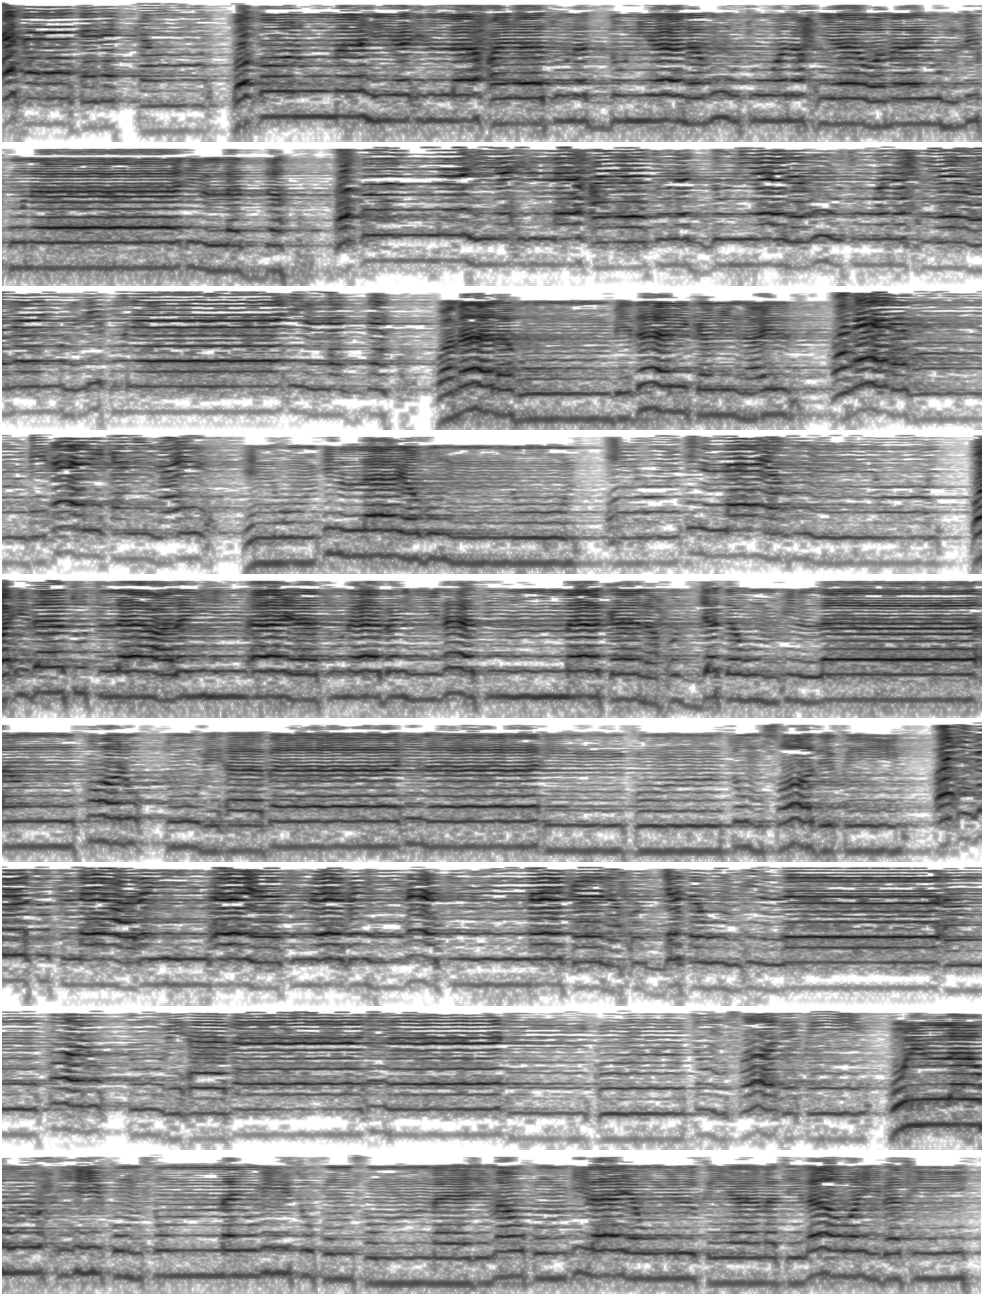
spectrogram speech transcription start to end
أفلا تذكرون؟ وقالوا ما هي إلا حياتنا الدنيا نموت ونحيا وما يهلكنا إلا الدهر. وقالوا ما هي إلا حياتنا الدنيا نموت ونحيا وما يهلكنا إلا الدهر. وما لهم بذلك من علم. وما لهم بذلك من علم. إن هم إلا يظنون. إن هم إلا يظنون. وإذا تتلى عليهم آياتنا بينات ما كان حجتهم إلا أن قالوا اتوا بآبائنا إن كنتم صادقين. وَإِذَا تُتْلَى عَلَيْهِمْ آيَاتُنَا بَيِّنَاتٍ مَا كَانَ حُجَّتُهُمْ إِلَّا أَن قَالُوا ائتوا بِآبَائِنَا إِن كُنتُمْ صَادِقِينَ قُلِ اللَّهُ يُحْيِيكُمْ ثُمَّ يُمِيتُكُمْ ثُمَّ يَجْمَعُكُمْ إِلَى يَوْمِ الْقِيَامَةِ لَا رَيْبَ فِيهِ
